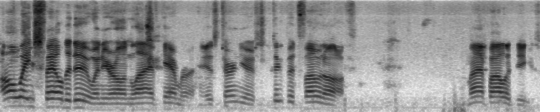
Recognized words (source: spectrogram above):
always fail to do when you're on live camera is turn your stupid phone off. My apologies.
